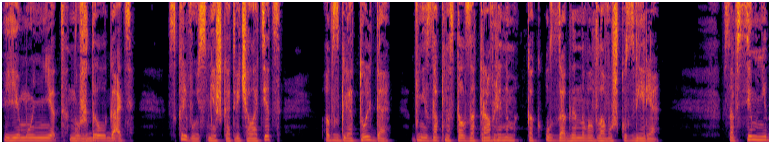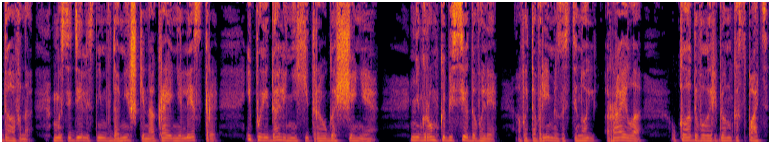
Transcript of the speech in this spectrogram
«Ему нет нужды лгать», — с кривой усмешкой отвечал отец, а взгляд Ольда внезапно стал затравленным, как у загнанного в ловушку зверя. Совсем недавно мы сидели с ним в домишке на окраине Лестры и поедали нехитрое угощение. Негромко беседовали, а в это время за стеной Райла укладывала ребенка спать.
